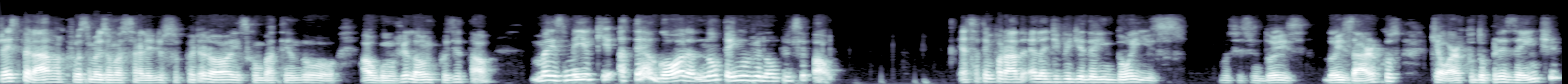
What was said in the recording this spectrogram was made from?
já esperava que fosse mais uma série de super-heróis combatendo algum vilão e coisa e tal. Mas meio que até agora não tem um vilão principal. Essa temporada ela é dividida em dois, não sei se dois, dois arcos, que é o arco do presente,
